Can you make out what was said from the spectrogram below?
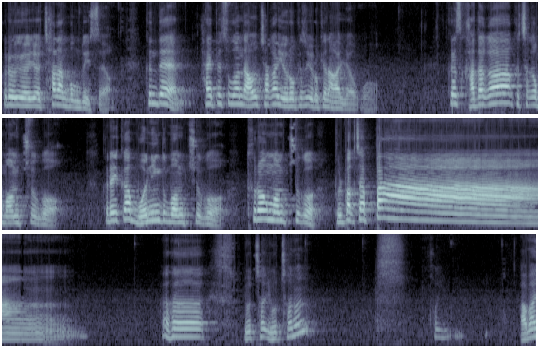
그리고 여기 차단봉도 있어요. 근데 하이패스가 나온 차가 이렇게 해서 이렇게 나가려고. 그래서 가다가 그 차가 멈추고 그러니까 모닝도 멈추고 트럭 멈추고 블박차 빵. 허허. 요 차, 요 차는 거의 아마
